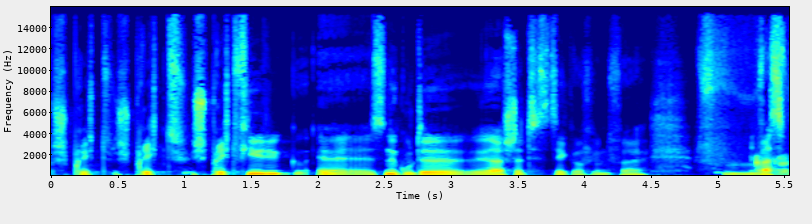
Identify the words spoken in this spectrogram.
Spricht, spricht, spricht viel, äh, ist eine gute ja, Statistik auf jeden Fall. Was,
